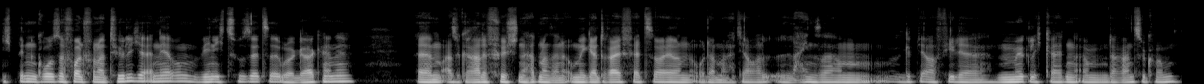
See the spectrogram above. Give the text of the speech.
ich bin ein großer Freund von natürlicher Ernährung, wenig Zusätze oder gar keine. Ähm, also gerade Fischen hat man seine Omega-3-Fettsäuren oder man hat ja auch Leinsamen. Es gibt ja auch viele Möglichkeiten, ähm, da ranzukommen.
